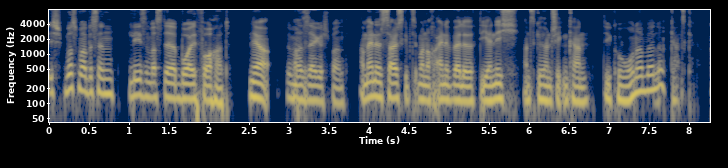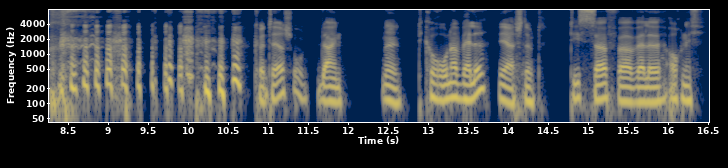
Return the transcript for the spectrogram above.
Ich muss mal ein bisschen lesen, was der Boy vorhat. Ja. Bin mal sehr gespannt. Am Ende des Tages gibt es immer noch eine Welle, die er nicht ans Gehirn schicken kann. Die Corona-Welle? Ganz genau. Könnte er schon. Nein. Nein. Die Corona-Welle, Ja, stimmt. die Surfer-Welle auch nicht.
